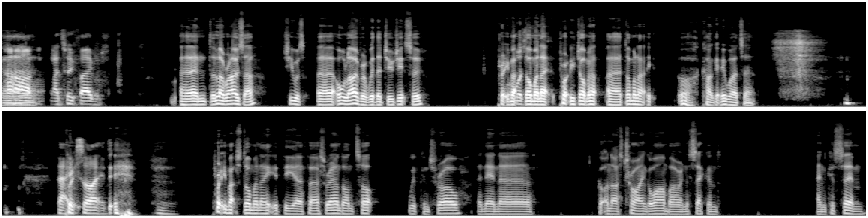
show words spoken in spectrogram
Uh, oh, my two favourites. and De La Rosa, she was uh, all over with the jiu-jitsu. Pretty What much dominate, pretty dominate, uh, dominate. Oh, can't get my words out. That Pretty- excited. pretty much dominated the uh, first round on top with control, and then uh, got a nice triangle armbar in the second. And Kassem,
